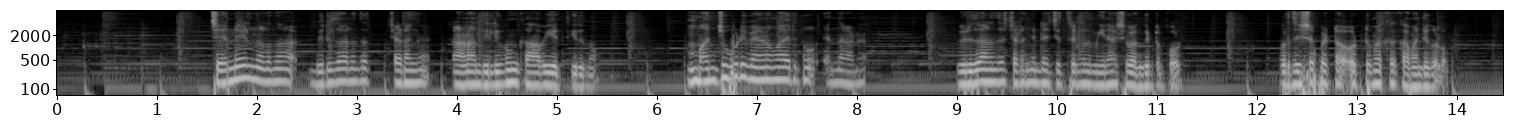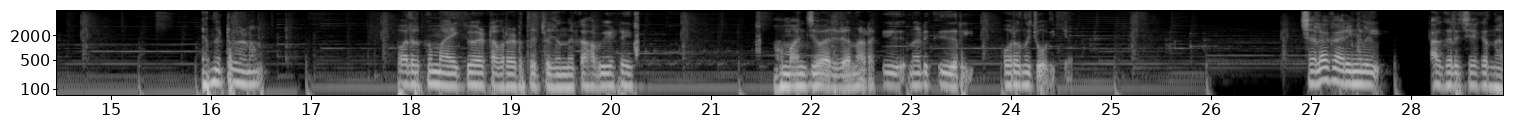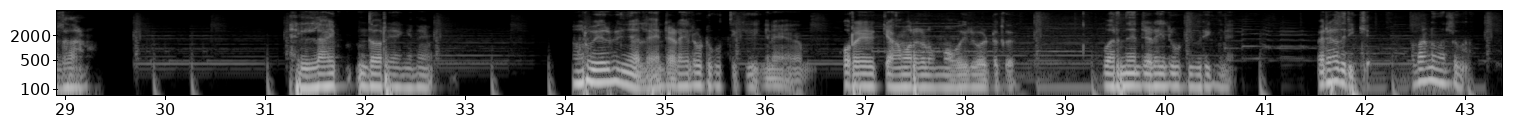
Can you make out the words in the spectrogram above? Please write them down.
ചെന്നൈയിൽ നടന്ന ബിരുദാനന്ദ ചടങ്ങ് കാണാൻ ദിലീപും കാവ്യ എത്തിയിരുന്നു. മഞ്ജു കൂടി വേണമായിരുന്നു എന്നാണ് ബിരുദാനന്ദ ചടങ്ങിന്റെ ചിത്രങ്ങൾ മീനാക്ഷി പങ്കിട്ടപ്പോൾ പ്രതീക്ഷപ്പെട്ട ഒട്ടുമിക്ക കമന്റുകളും. എന്നിട്ട് വേണം പലർക്കും മയക്കുമായിട്ട് അവരുടെ അടുത്തിട്ട് ചെന്ന് കാവ്യയുടെയും മഞ്ജു വാര്യരെ നടക്ക് നടുക്ക് കയറി ഓരോന്ന് ചോദിക്കാം. ചില കാര്യങ്ങളിൽ അകലിച്ചയൊക്കെ നല്ലതാണ്. എല്ലാ എന്താ പറയുക ഇങ്ങനെ അവർ വേറെ പിരിഞ്ഞല്ലേ എന്റെ ഇടയിലോട്ട് കുത്തിക്ക് ഇങ്ങനെ കുറേ ക്യാമറകളും മൊബൈലുമായിട്ടൊക്കെ വരുന്നതിന്റെ ഇടയിലോട്ട് ഇവരിങ്ങനെ വരാതിരിക്കുക. അതാണ് നല്ലത്.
